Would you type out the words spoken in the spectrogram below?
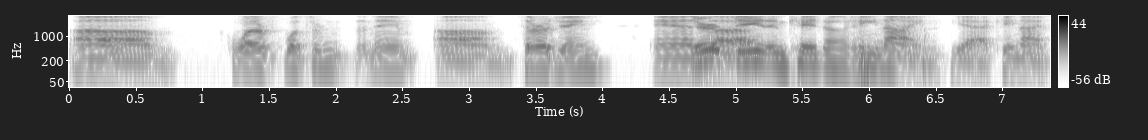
um what what's her name um Sarah Jane and Sarah uh, Jane and K9. K9 yeah K9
